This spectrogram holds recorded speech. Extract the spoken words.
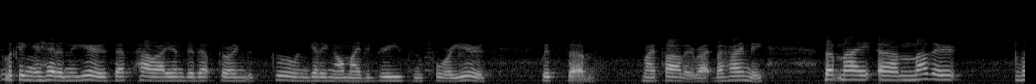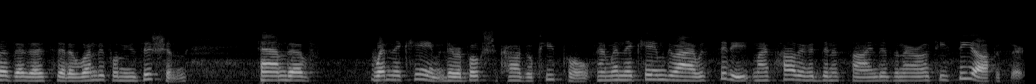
looking ahead in the years, that's how I ended up going to school and getting all my degrees in four years with um, my father right behind me. But my um, mother was, as I said, a wonderful musician. And uh, when they came, they were both Chicago people, and when they came to Iowa City, my father had been assigned as an ROTC officer.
